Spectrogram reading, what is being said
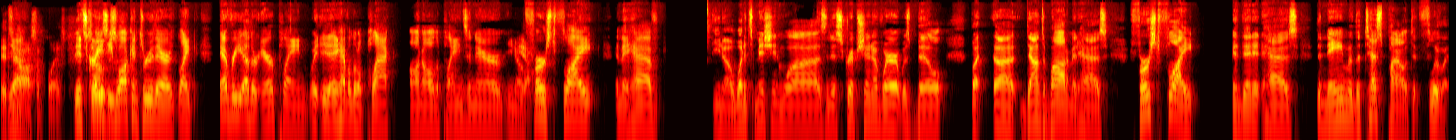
It's yeah. an awesome place. It's so, crazy walking through there. Like every other airplane, they have a little plaque on all the planes in there, you know, yeah. first flight, and they have, you know, what its mission was, the description of where it was built. But uh, down to bottom, it has first flight, and then it has the name of the test pilot that flew it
